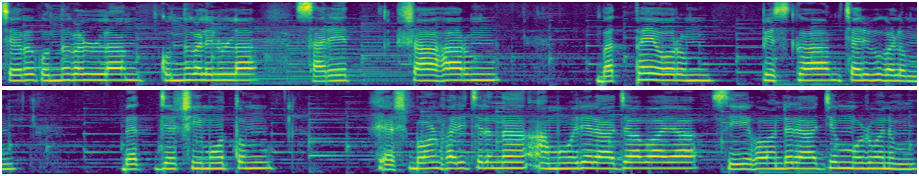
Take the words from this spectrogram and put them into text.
ചെറു കുന്നുകളുള്ള കുന്നുകളിലുള്ള സരേത് ഷാഹാറും ബത്പയോറും പിസ്ഗ ചരിവുകളും ബെത് ജഷിമോത്തും ഹെഷ്ബോൺ ഭരിച്ചിരുന്ന അമൂര്യ രാജാവായ സീഹോന്റെ രാജ്യം മുഴുവനും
